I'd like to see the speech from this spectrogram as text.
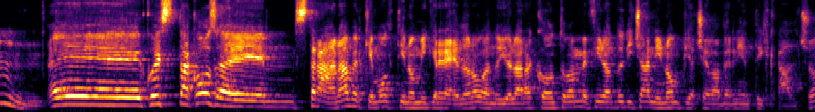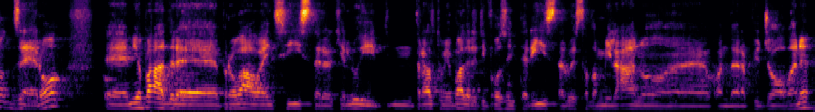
Mm, eh, questa cosa è mm, strana perché molti non mi credono quando io la racconto, ma a me fino a 12 anni non piaceva per niente il calcio, zero. Eh, mio padre provava a insistere perché lui, mm, tra l'altro, mio padre è tifoso interista, lui è stato a Milano eh, quando era più giovane.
